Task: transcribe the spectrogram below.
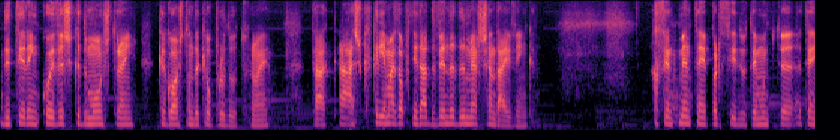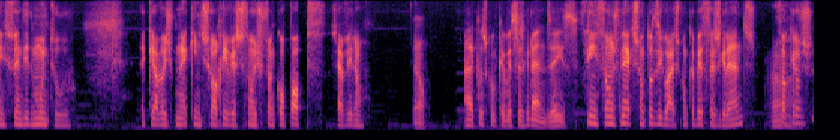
de terem coisas que demonstrem que gostam daquele produto, não é? Tá, acho que cria mais oportunidade de venda de merchandising. Recentemente tem aparecido, tem, muito, eh, tem vendido muito aquelas bonequinhos horríveis que são os Funko Pops, já viram? Ah, aqueles com cabeças grandes, é isso? Sim, são os bonecos, são todos iguais, com cabeças grandes, só que Ah. eles,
